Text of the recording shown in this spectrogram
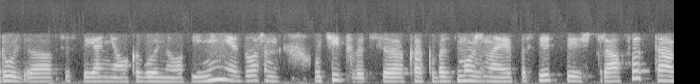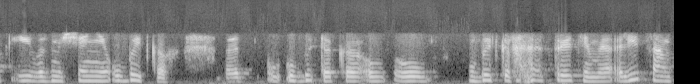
руль а, в состоянии алкогольного опьянения, должен учитывать как возможные последствия штрафа, так и возмещение убытков. Э, убыток убытков третьим лицам,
